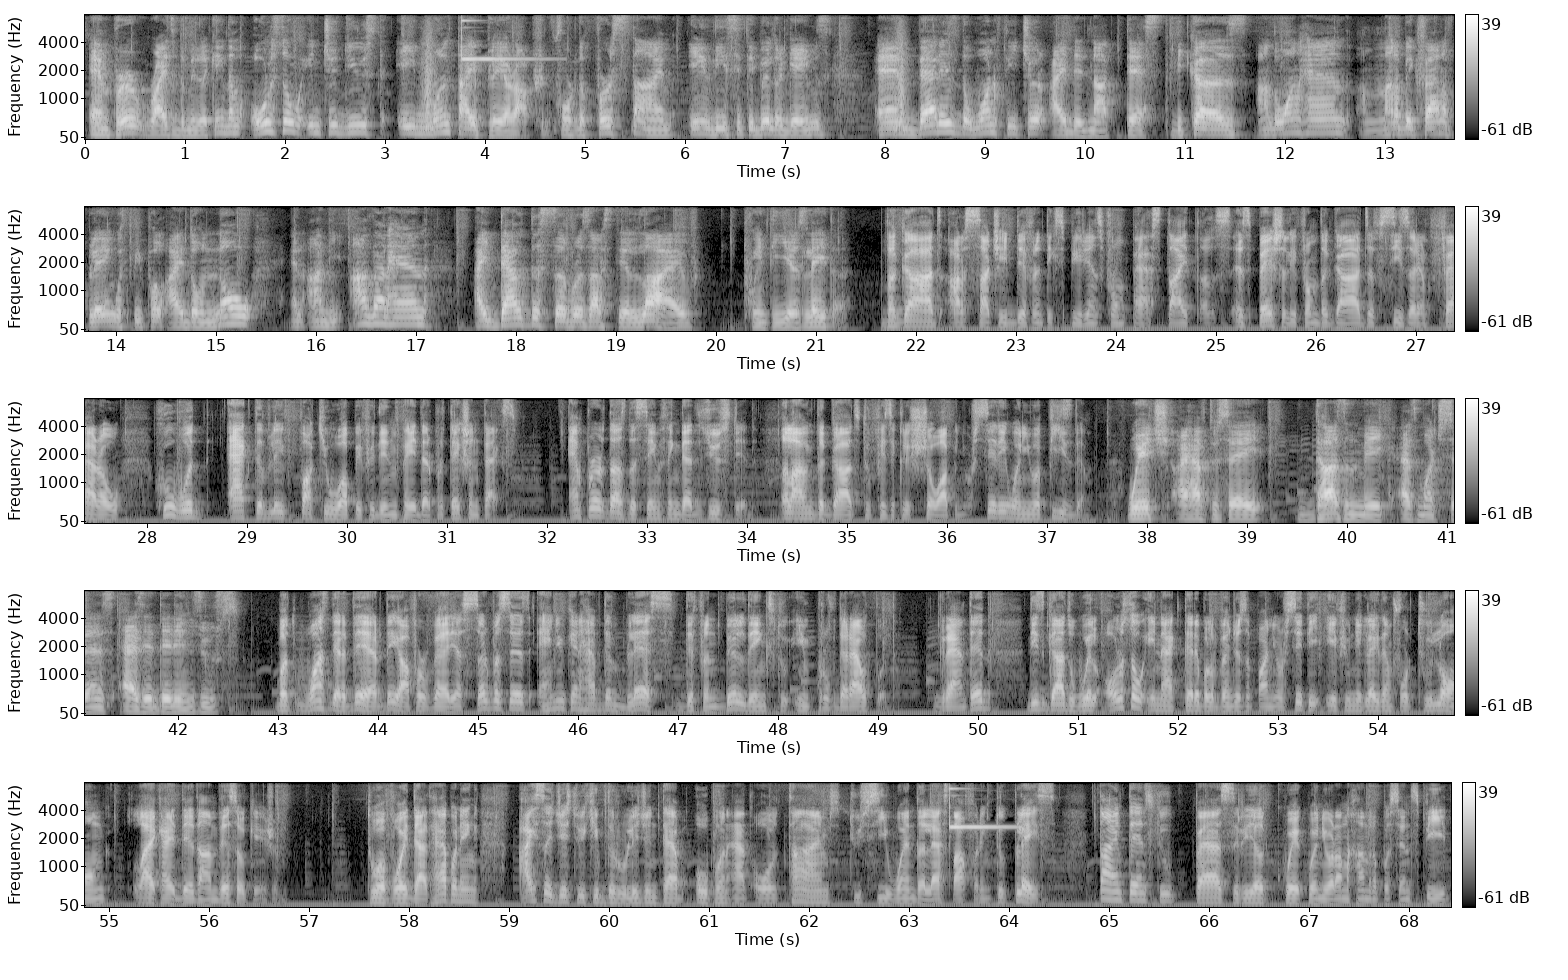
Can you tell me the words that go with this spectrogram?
Emperor Rise of the Middle Kingdom also introduced a multiplayer option for the first time in the city builder games and that is the one feature I did not test because on the one hand I'm not a big fan of playing with people I don't know and on the other hand I doubt the servers are still live 20 years later. The gods are such a different experience from past titles, especially from the gods of Caesar and Pharaoh, who would actively fuck you up if you didn't pay their protection tax. Emperor does the same thing that Zeus did, allowing the gods to physically show up in your city when you appease them. Which I have to say doesn't make as much sense as it did in Zeus. But once they're there, they offer various services and you can have them bless different buildings to improve their output. Granted, these gods will also enact terrible vengeance upon your city if you neglect them for too long, like I did on this occasion. To avoid that happening, I suggest you keep the religion tab open at all times to see when the last offering took place. Time tends to pass real quick when you're on 100% speed.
